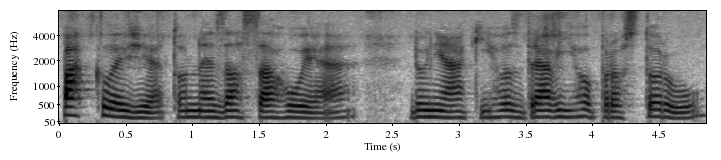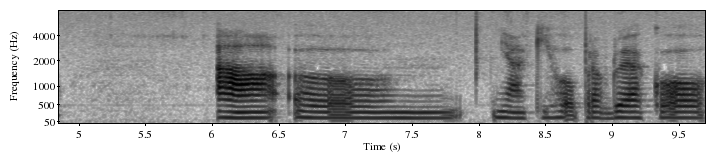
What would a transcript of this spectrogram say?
pakliže to nezasahuje do nějakého zdravého prostoru a um, nějakého opravdu jako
